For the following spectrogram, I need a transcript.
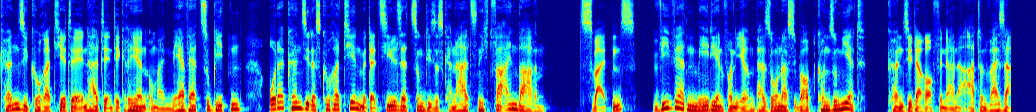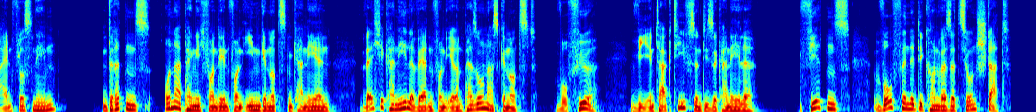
Können Sie kuratierte Inhalte integrieren, um einen Mehrwert zu bieten, oder können Sie das Kuratieren mit der Zielsetzung dieses Kanals nicht vereinbaren? Zweitens, wie werden Medien von Ihren Personas überhaupt konsumiert? Können Sie darauf in einer Art und Weise Einfluss nehmen? Drittens, unabhängig von den von Ihnen genutzten Kanälen, welche Kanäle werden von Ihren Personas genutzt? Wofür? Wie interaktiv sind diese Kanäle? Viertens, wo findet die Konversation statt?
